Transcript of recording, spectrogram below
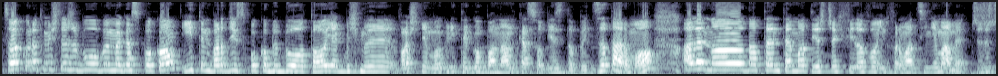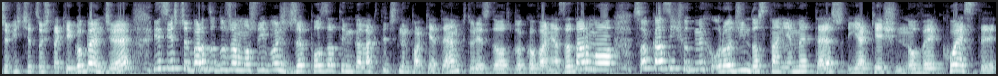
Co akurat myślę, że byłoby mega spoko i tym bardziej spoko by było to, jakbyśmy właśnie mogli tego bananka sobie zdobyć za darmo, ale no na ten temat jeszcze chwilowo informacji nie mamy. Czy rzeczywiście coś takiego będzie? Jest jeszcze bardzo duża możliwość, że poza tym galaktycznym pakietem, który jest do odblokowania za darmo, z okazji siódmych urodzin dostaniemy też jakieś nowe questy.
